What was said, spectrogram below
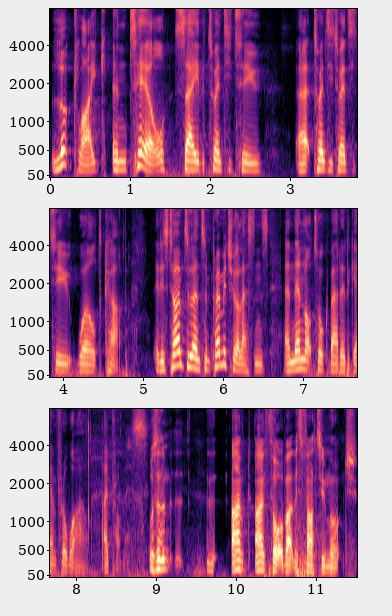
look like until, say, the 22, uh, 2022 World Cup? It is time to learn some premature lessons and then not talk about it again for a while. I promise. Well, so the, I've, I've thought about this far too much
